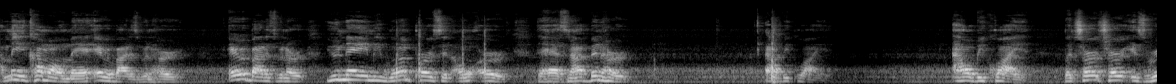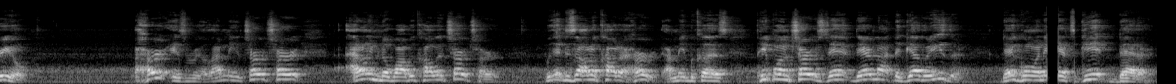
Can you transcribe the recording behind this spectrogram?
I mean, come on, man. Everybody's been hurt. Everybody's been hurt. You name me one person on earth that has not been hurt, I'll be quiet. I'll be quiet. But church hurt is real. Hurt is real. I mean, church hurt. I don't even know why we call it church hurt. We got this auto call it hurt. I mean, because people in church, they're, they're not together either. They're going there to get better.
